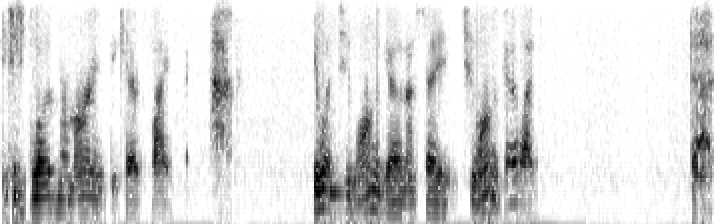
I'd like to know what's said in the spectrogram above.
it just blows my mind because, like, it wasn't too long ago, and I say too long ago, like, that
